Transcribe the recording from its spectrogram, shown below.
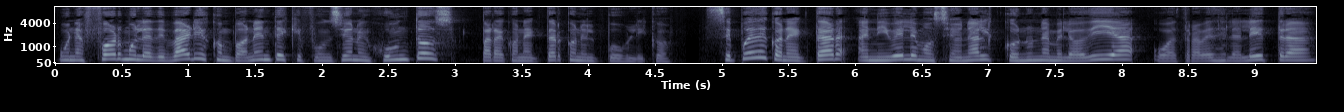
una fórmula de varios componentes que funcionen juntos para conectar con el público. Se puede conectar a nivel emocional con una melodía o a través de la letra,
